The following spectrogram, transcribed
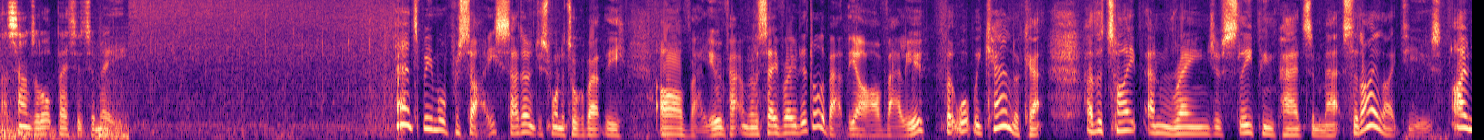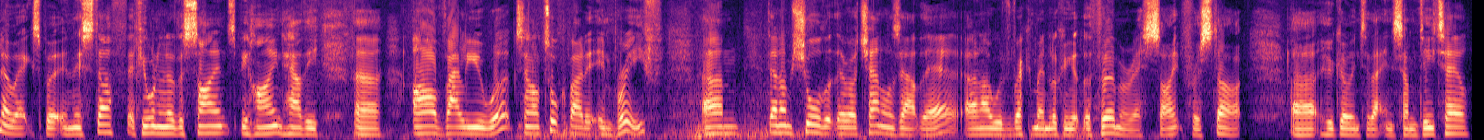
That sounds a lot better to me. And to be more precise, I don't just want to talk about the R value. In fact, I'm going to say very little about the R value. But what we can look at are the type and range of sleeping pads and mats that I like to use. I'm no expert in this stuff. If you want to know the science behind how the uh, R value works, and I'll talk about it in brief, um, then I'm sure that there are channels out there, and I would recommend looking at the Thermarest site for a start, uh, who go into that in some detail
